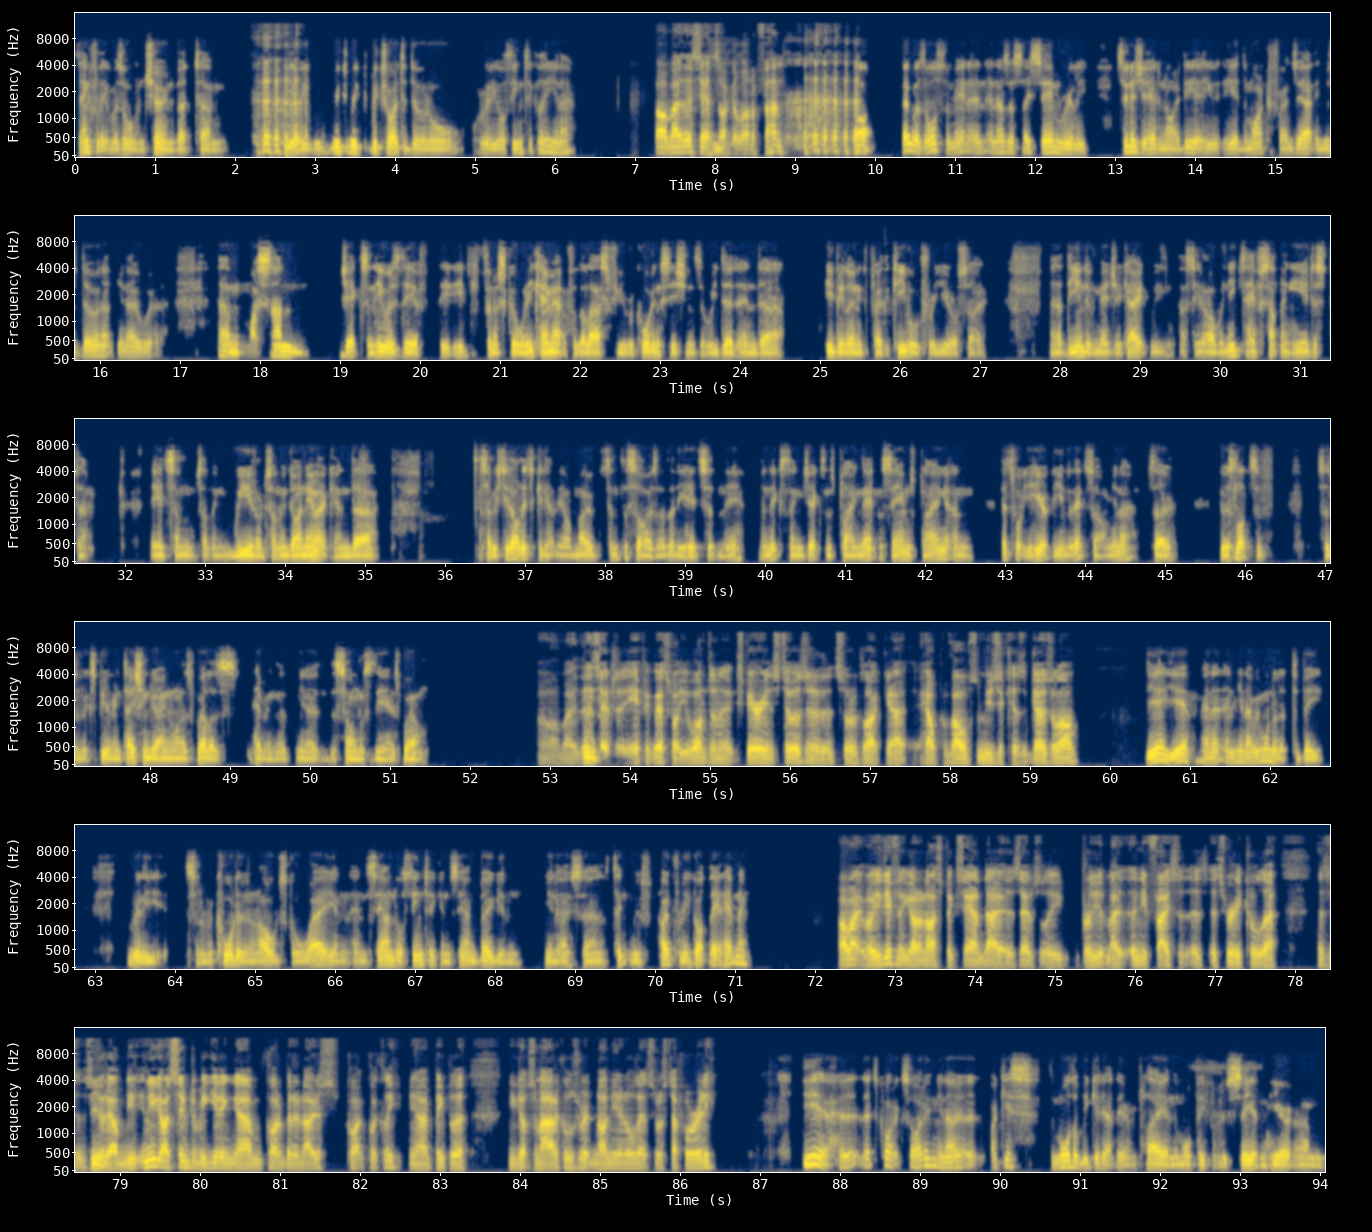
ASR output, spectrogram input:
thankfully it was all in tune. But um, yeah, we, we, we we tried to do it all really authentically, you know. Oh man, that sounds like a lot of fun. oh, that was awesome, man. And and as I say, Sam really, soon as you had an idea, he he had the microphones out. He was doing it. You know, um, my son Jackson, he was there. He, would finished school and he came out for the last few recording sessions that we did, and uh, he'd been learning to play the keyboard for a year or so. And at the end of Magic Eight, we I said, "Oh, we need to have something here just to add some something weird or something dynamic." And uh, so we said, "Oh, let's get out the old Moog synthesizer that he had sitting there." The next thing, Jackson's playing that, and Sam's playing it, and that's what you hear at the end of that song, you know. So there was lots of sort of experimentation going on as well as having the you know the songs there as well. Oh mate, that's mm. absolutely epic. That's what you want in an experience too, isn't it? It's sort of like you know help evolve the music as it goes along. Yeah, yeah, and and you know we wanted it to be really sort of recorded in an old school way and and sound authentic and sound big and you know so I think we've hopefully got that happening. Oh mate, well you definitely got a nice big sound day. It's absolutely brilliant, mate. In your face, it's it's really cool. There. It's, it's a yeah. good album, and you guys seem to be getting um, quite a bit of notice quite quickly. You know, people are. You got some articles written on you and all that sort of stuff already. Yeah, uh, that's quite exciting. You know, I guess the more that we get out there and play, and the more people who see it and hear it, um,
